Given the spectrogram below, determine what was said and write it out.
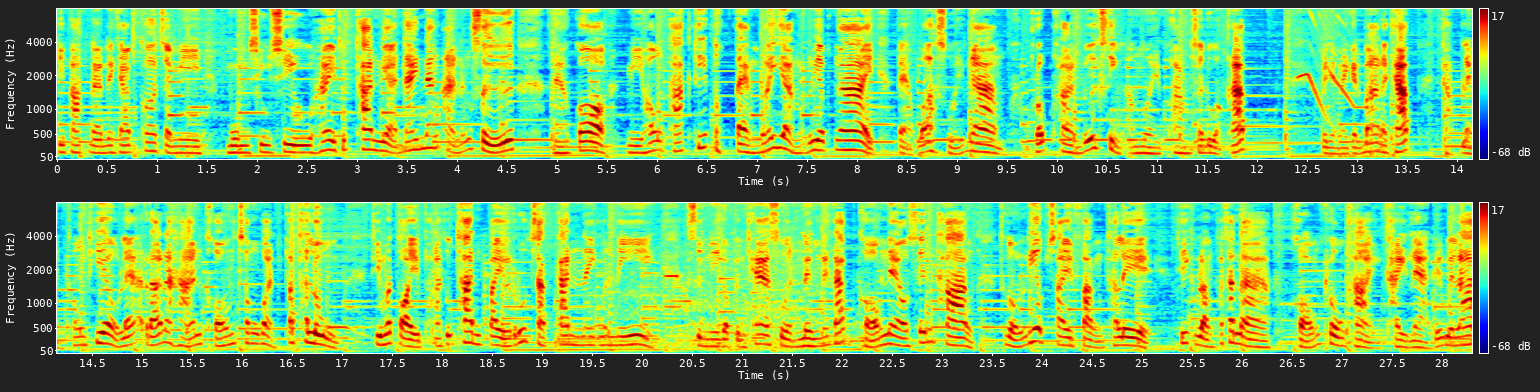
ที่พักนั้นนะครับก็จะมีมุมชิลๆให้ทุกท่านเนี่ยได้นั่งอ่านหนังสือ แล้วก็มีห้องพักที่ตกแต่งไว้อย่างเรียบง่าย แต่ว่าสวยงาม ครบครันด้วยสิ่งอำนวยความสะดวกครับ เป็นยังไงกันบ้างนะครับ กับแหล่งท่องเที่ยวและร้านอาหารของจังหวัดพัทลุง ที่มาต่อยพาทุกท่านไปรู้จักกันในวันนี้ ซึ่งนี่ก็เป็นแค่ส่วนหนึ่งนะครับของแนวเส้นทาง ถนนเลียบชายฝั่งทะเล ที่กำลังพัฒนาของโครงข่ายไทยแลนด์ด้วยเวลา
